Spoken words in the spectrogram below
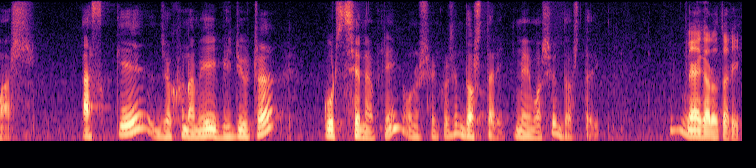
মাস। আজকে যখন আমি এই ভিডিওটা করছেন আপনি, অনুষ্ঠান করছেন, দশ তারিখ, মে মাসের দশ তারিখ। এগারো তারিখ।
